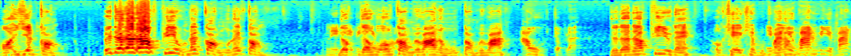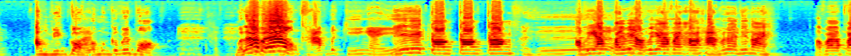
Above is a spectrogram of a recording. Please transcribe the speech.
อ๋อไอ้เหี้ยกล่องเฮ้ยเดี๋ยวเดี๋ยวเดี๋ยวพี่ผมได้กล่องผมได้กล่อง นี่เดี๋ยวนี่เดี๋ยวผมเอากล่องไปวางเดี๋ยวผมเอากล่องไปวางเอาจบละเดี๋ยวเดี๋ยวเดี๋ยวพี่อยู่ไหนโอเคโอเคผมนี่ไปพี่แล้วอยู่บ้านพี่อยู่บ้านเอามีกล่องแล้วมึงก็ไม่บอก มาแล้วมาแล้วมึงครับเมื่อกี้ไงนี่นี่กล่องกล่องกล่องเอเอาไปยักไปไม่เอาไปยักไปเอาอาหารมาด้วยนิดหน่อยเอาไปเอาไป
